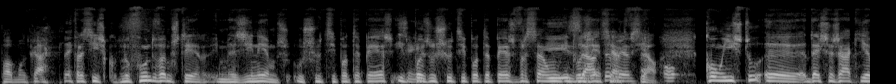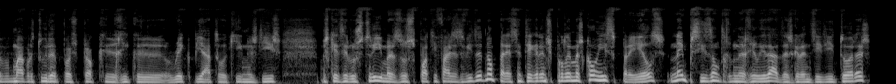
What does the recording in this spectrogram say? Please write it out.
Paul McCartney. Francisco, no fundo vamos ter, imaginemos, os chutes e pontapés e Sim. depois os chutes e pontapés versão Exatamente. inteligência artificial. Oh. Com isto, eh, deixa já aqui uma abertura para, para o que Rick, Rick Beato aqui nos diz, mas quer dizer, os streamers, os Spotify da vida não parecem ter grandes problemas com isso. Para eles, nem precisam, de, na realidade, das grandes editoras,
